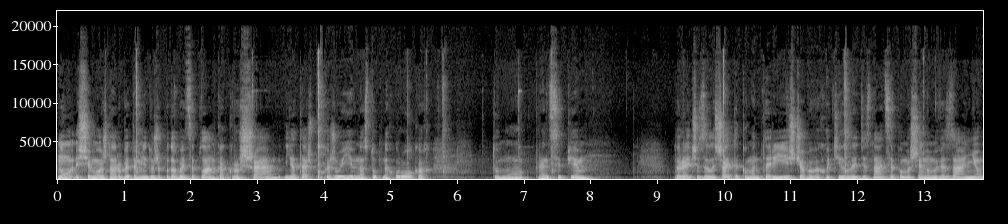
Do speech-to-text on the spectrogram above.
Ну, ще можна робити, мені дуже подобається планка кроше. Я теж покажу її в наступних уроках. Тому, в принципі, до речі, залишайте коментарі, що би ви хотіли дізнатися по машинному в'язанню.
